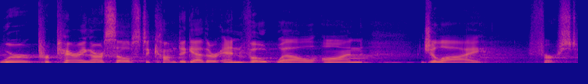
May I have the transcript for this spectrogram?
we're preparing ourselves to come together and vote well on July 1st.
